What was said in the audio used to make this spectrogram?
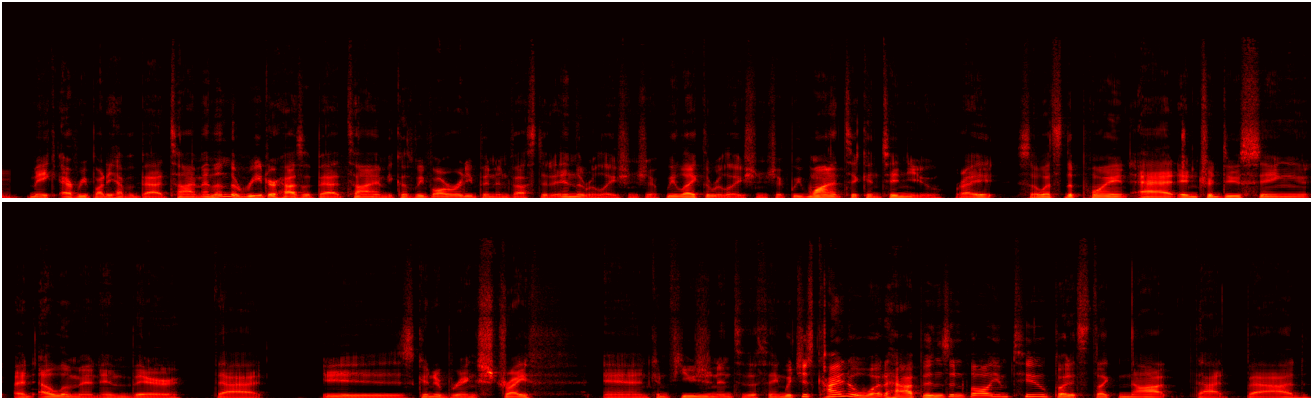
Mm. make everybody have a bad time, and then the reader has a bad time because we've already been invested in the relationship. We like the relationship. We want it to continue, right? So what's the point at introducing an element in there that is going to bring strife and confusion into the thing, which is kind of what happens in volume 2, but it's like not that bad.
